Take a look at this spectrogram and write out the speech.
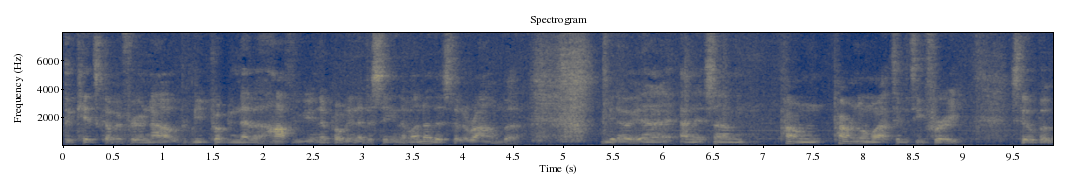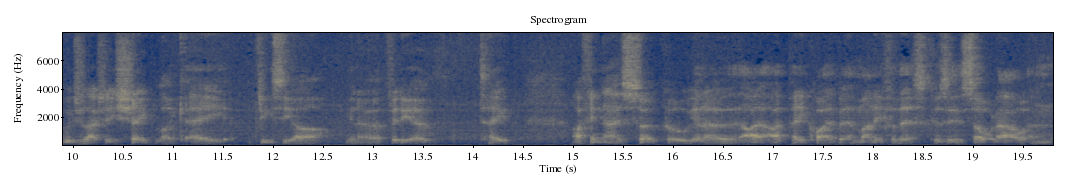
the kids coming through now you probably never half of you have probably never seen them. I know they're still around but you know yeah, and it's um paran- paranormal activity free steelbook which is actually shaped like a VCR you know a video tape. I think that is so cool. You know, I, I paid quite a bit of money for this because it sold out, and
